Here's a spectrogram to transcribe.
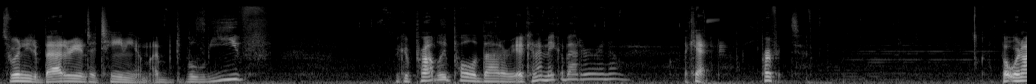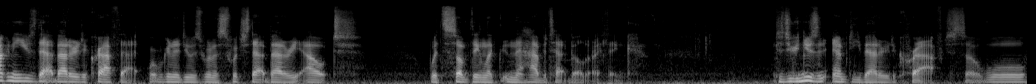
So we're going to need a battery and titanium. I believe we could probably pull a battery. Uh, can I make a battery right now? I can. Perfect. But we're not going to use that battery to craft that. What we're going to do is we're going to switch that battery out with something like in the habitat builder, I think. Because you can use an empty battery to craft. So we'll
